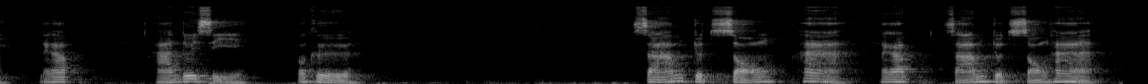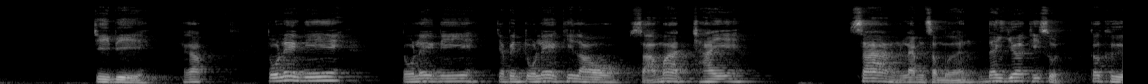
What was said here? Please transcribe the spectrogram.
4 นะครับ หารด้วย 4 ก็คือ 3.25 นะครับ 3.25 GB นะครับ ตัวเลขนี้ ตัวเลขนี้จะเป็นตัวเลขที่เราสามารถใช้สร้างแรมเสมือนได้เยอะที่สุดก็คือ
